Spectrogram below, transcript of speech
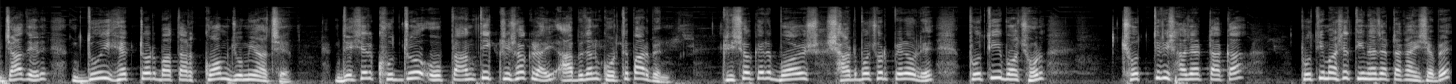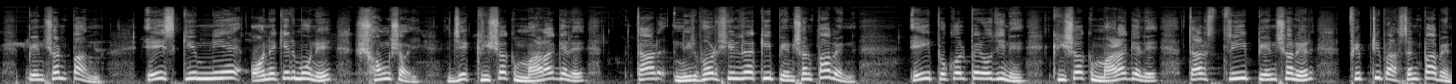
যাদের দুই হেক্টর বা তার কম জমি আছে। দেশের ক্ষুদ্র ও প্রান্তিক কৃষকরাই আবেদন করতে পারবেন। কৃষকের বয়স ষাট বছর পেরোলে প্রতি বছর ছত্রিশ হাজার টাকা প্রতি মাসে তিন হাজার টাকা হিসাবে পেনশন পান। এই স্কিম নিয়ে অনেকের মনে সংশয় যে কৃষক মারা গেলে তার নির্ভরশীলরা কি পেনশন পাবেন? এই প্রকল্পের অধীনে কৃষক মারা গেলে তার স্ত্রী পেনশনের ফিফটি পার্সেন্ট পাবেন।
